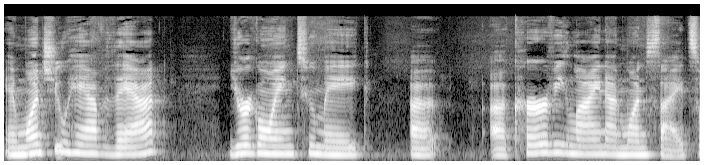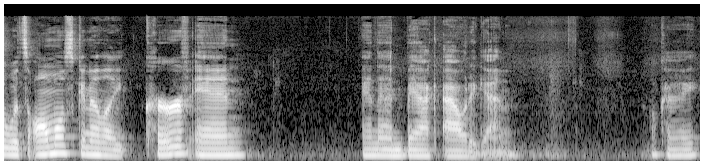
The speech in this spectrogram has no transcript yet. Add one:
And once you have that, you're going to make a, a curvy line on one side. So it's almost gonna like curve in and then back out again, okay?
